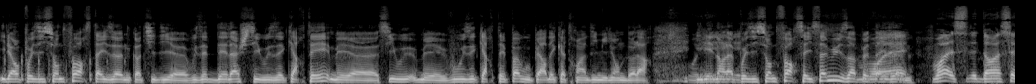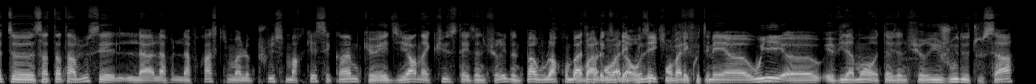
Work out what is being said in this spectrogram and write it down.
il est en position de force, Tyson, quand il dit euh, vous êtes des lâches si vous écartez, mais euh, si vous mais vous vous écartez pas, vous perdez 90 millions de dollars. il est dans la position de force et il s'amuse un peu, Tyson. Moi, dans cette euh, cette interview, c'est la, la, la, phrase qui m'a le plus marqué, c'est quand même que Eddie Hearn accuse Tyson Fury de ne pas vouloir combattre Alexander Usyk. On va l'écouter. Mais oui, évidemment, Tyson Fury joue de tout ça.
